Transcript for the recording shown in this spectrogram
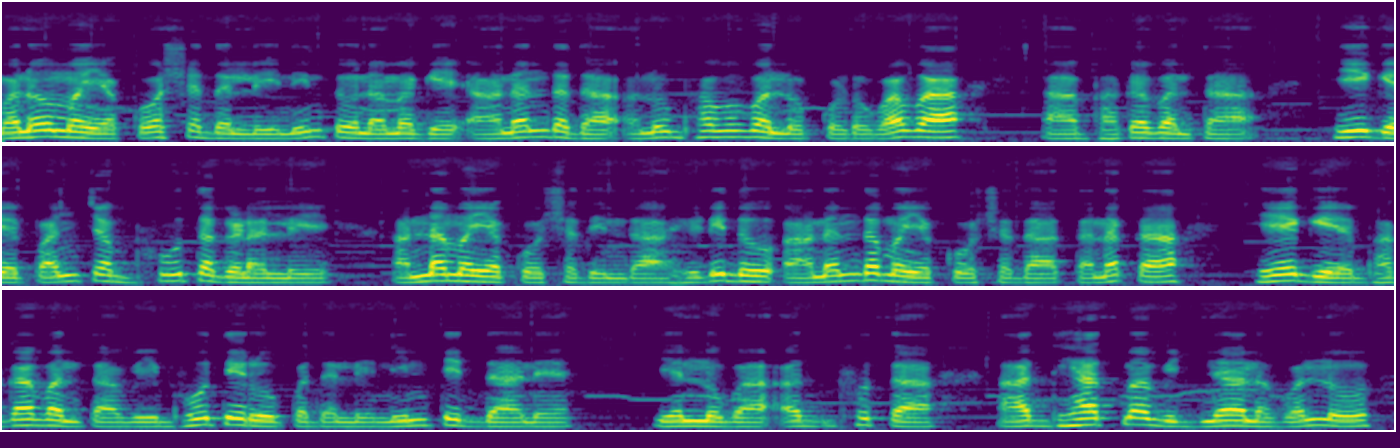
ಮನೋಮಯ ಕೋಶದಲ್ಲಿ ನಿಂತು ನಮಗೆ ಆನಂದದ ಅನುಭವವನ್ನು ಕೊಡುವವ ಆ ಭಗವಂತ. ಹೀಗೆ ಪಂಚಭೂತಗಳಲ್ಲಿ ಅನ್ನಮಯ ಕೋಶದಿಂದ ಹಿಡಿದು ಆನಂದಮಯ ಕೋಶದ ತನಕ ಹೇಗೆ ಭಗವಂತ ವಿಭೂತಿ ರೂಪದಲ್ಲಿ ನಿಂತಿದ್ದಾನೆ ಎನ್ನುವ ಅದ್ಭುತ ಆಧ್ಯಾತ್ಮ ವಿಜ್ಞಾನವನ್ನು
